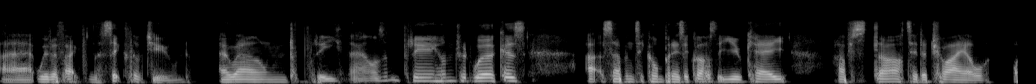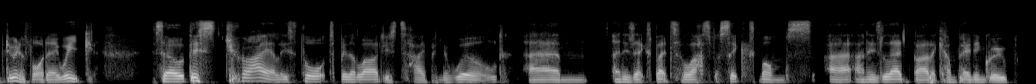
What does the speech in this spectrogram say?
uh, with effect from the 6th of June, around 3,300 workers at 70 companies across the UK have started a trial of doing a four day week. So, this trial is thought to be the largest type in the world um, and is expected to last for six months uh, and is led by the campaigning group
